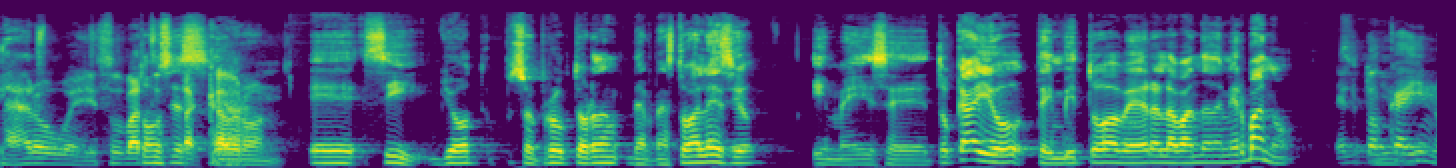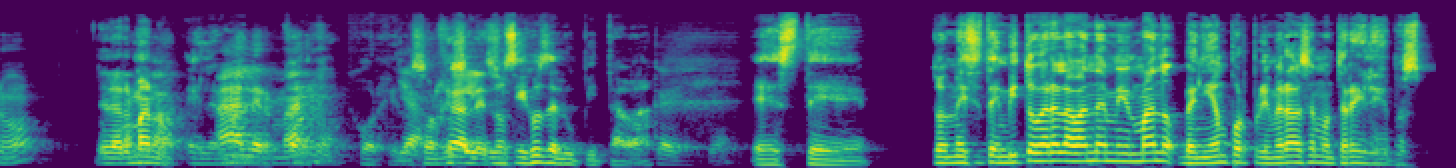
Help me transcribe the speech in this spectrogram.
Claro, güey. Esos vatos Entonces, está cabrón. Eh, sí, yo soy productor de- Ernesto D'Alessio y me dice, Tocayo, te invito a ver a la banda de mi hermano. Él toca ahí, ¿no? El hermano. El Ah, el hermano. Jorge, Jorge, los, Jorge los- D'Alessio. los hijos de Lupita, ¿va? Ok, ok. Este, entonces me dice, te invito a ver a la banda de mi hermano. Venían por primera vez a Monterrey y le dije, pues,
